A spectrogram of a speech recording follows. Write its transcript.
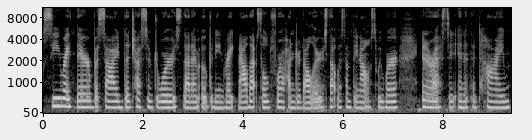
see right there beside the chest of drawers that I'm opening right now, that sold for a $100. That was something else we were interested in at the time.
